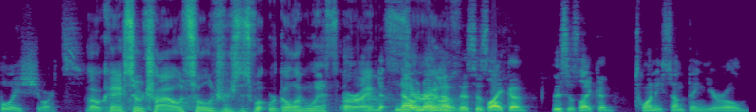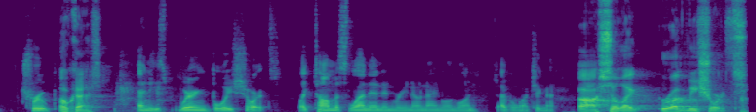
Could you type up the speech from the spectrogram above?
Boys' shorts. Okay, so child soldiers is what we're going with. All right. No, no, no, no. This is like a this is like a twenty-something-year-old troop, Okay. and he's wearing boys' shorts, like Thomas Lennon in Reno 911. I've been watching that. Ah, so like rugby shorts.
